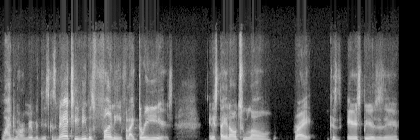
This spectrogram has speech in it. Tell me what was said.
Why do I remember this? Because Mad TV was funny for like three years, and it stayed on too long, right? Because Aries Spears is there.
